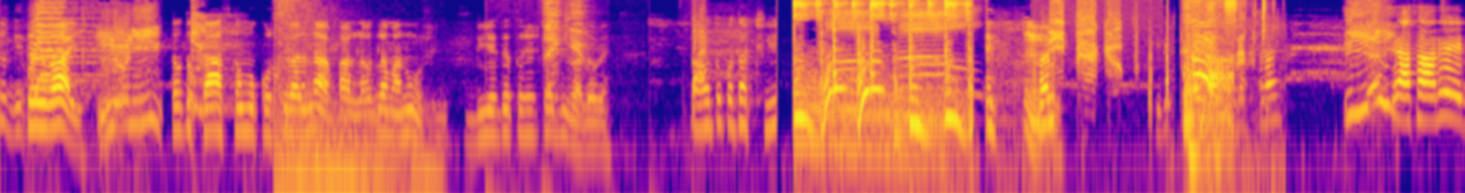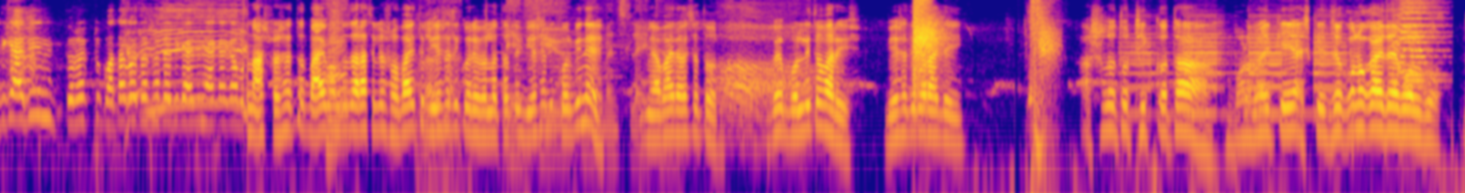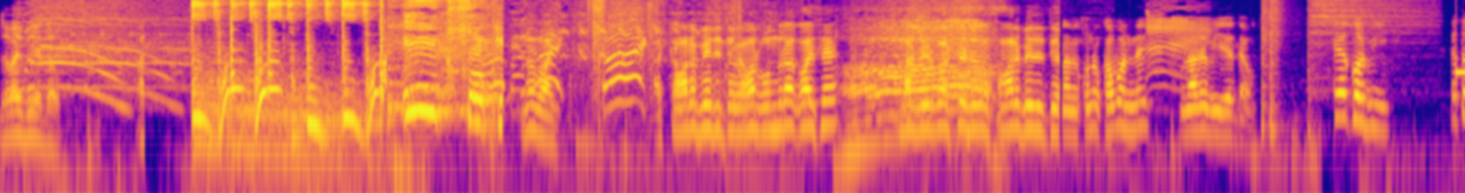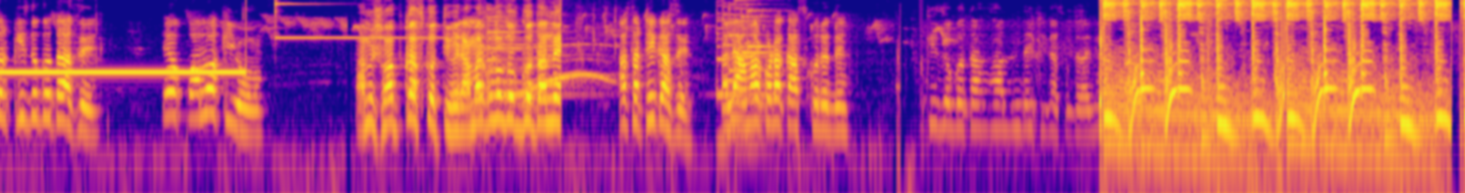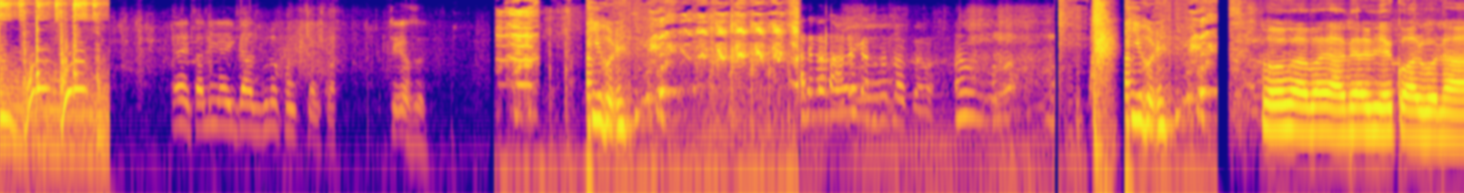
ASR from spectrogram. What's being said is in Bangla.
তো দিতে হবে ভাই তাও তো কাজ কর্ম করতে পারে না পাগলা পাগলা মানুষ। বিয়েতে তো শেষটা বিবাদ হবে। তাও তো কথা ঠিক। আশপাশে ভাই বন্ধু যারা ছিল সবাই তো বিয়ে শাদী করে ফেলো তা তুই বিয়ে শাদী করবি না? মিয়া ভাই রয়েছে তোর। ওকে বললি তো পারিস বিয়ে শাদী করাই দেই। আসলে তো ঠিক কথা বড় ভাইকে আজকে যে কোনো কায়দায় বলব যে ভাই বিয়ে দাও। না ভাই আজকে আমার বিয়ে দিতে হবে। আমার বন্ধুরা কয়েছে আমার বিয়ের বয়স শেষ হয়ে আমার বিয়ে দিতে হবে। নামে কোনো খবর নেই ওনারে বিয়ে দাও। এ করবি? এ তোর কি যোগ্যতা আছে? এ কলো কি ও? আমি সব কাজ করতে পারি আমার কোনো যোগ্যতা নেই। আচ্ছা ঠিক আছে। তাহলে আমার কটা কাজ করে দে। কি যোগ্যতা? আছে সারাদিন দেখি কি কাজ এই তাহলে এই গাছগুলো পরিষ্কার কর। ঠিক আছে। কি করে? কি করে? ও বাবা আমি আর বিয়ে করব না।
